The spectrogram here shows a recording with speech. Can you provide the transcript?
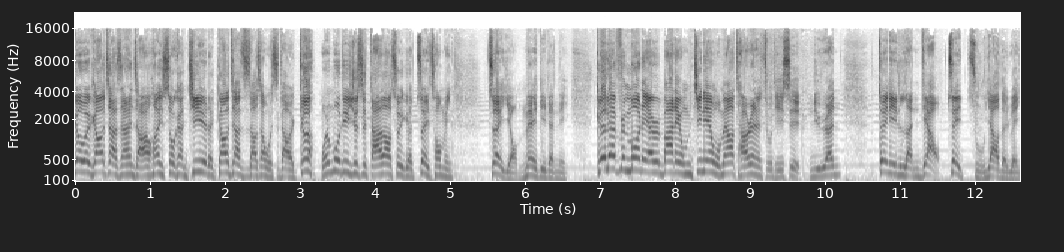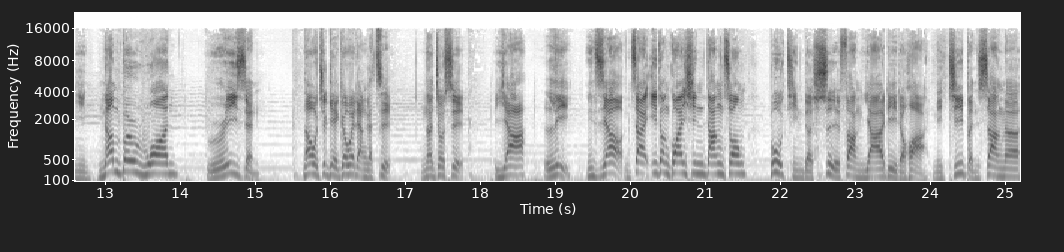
各位高价值人早上，欢迎收看今日的高价值早餐，我是大卫哥。我的目的就是打造出一个最聪明、最有魅力的你。Good every morning, everybody。我们今天我们要讨论的主题是女人对你冷掉最主要的原因，Number one reason。那我就给各位两个字，那就是压力。你只要在一段关系当中。不停的释放压力的话，你基本上呢，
